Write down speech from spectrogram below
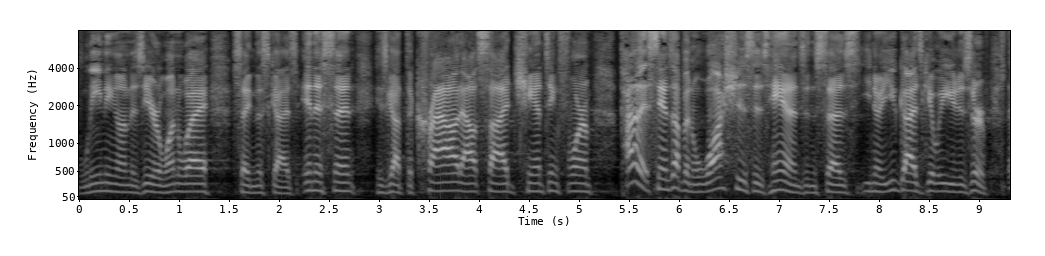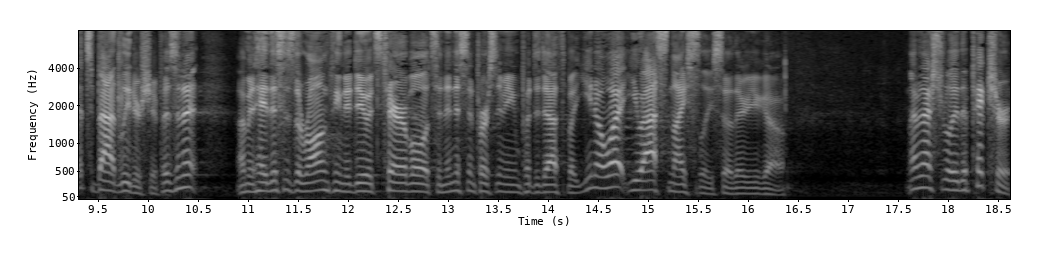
leaning on his ear one way, saying this guy's innocent. He's got the crowd outside chanting for him. Pilate stands up and washes his hands and says, You know, you guys get what you deserve. That's bad leadership, isn't it? I mean, hey, this is the wrong thing to do. It's terrible. It's an innocent person being put to death. But you know what? You asked nicely, so there you go. I mean, that's really the picture.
